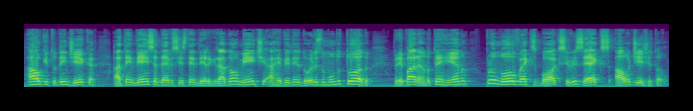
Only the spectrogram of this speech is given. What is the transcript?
Ao que tudo indica, a tendência deve se estender gradualmente a revendedores no mundo todo, preparando o terreno para o novo Xbox Series X All Digital.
